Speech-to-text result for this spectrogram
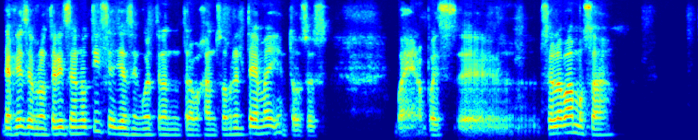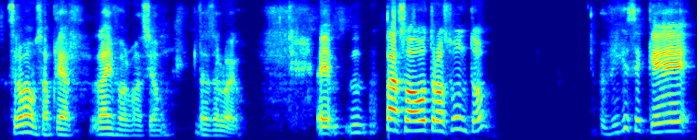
de Agencia Fronteriza Noticias ya se encuentran trabajando sobre el tema y entonces, bueno, pues eh, se lo vamos a se lo vamos a ampliar la información, desde luego. Eh, paso a otro asunto. Fíjese que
